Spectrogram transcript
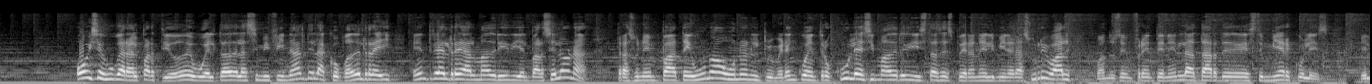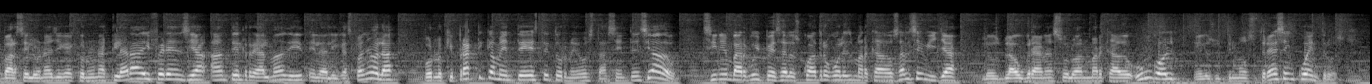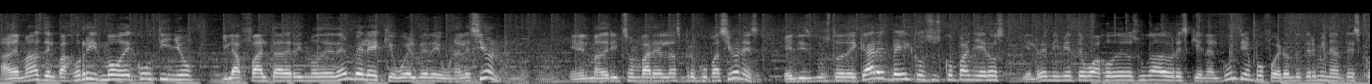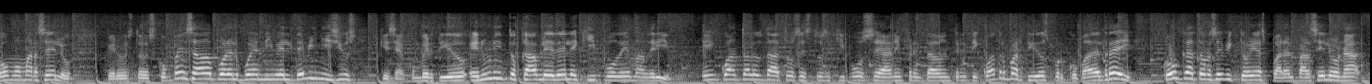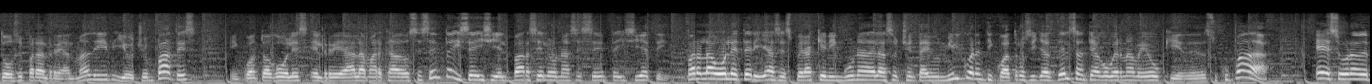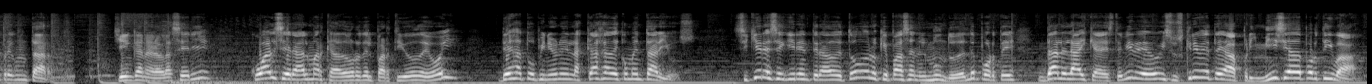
Hoy se jugará el partido de vuelta de la semifinal de la Copa del Rey entre el Real Madrid y el Barcelona. Tras un empate 1 a 1 en el primer encuentro, culés y madridistas esperan eliminar a su rival cuando se enfrenten en la tarde de este miércoles. El Barcelona llega con una clara diferencia ante el Real Madrid en la Liga Española, por lo que prácticamente este torneo está sentenciado. Sin embargo, y pese a los cuatro goles marcados al Sevilla, los blaugranas solo han marcado un gol en los últimos tres encuentros, además del bajo ritmo de Coutinho y la falta de ritmo de Dembélé que vuelve de una lesión. En el Madrid son varias las preocupaciones, el disgusto de Gareth Bale con sus compañeros y el rendimiento bajo de los jugadores que en algún tiempo fueron determinantes como Marcelo, pero esto es compensado por el buen nivel de Vinicius que se ha convertido en un intocable del equipo de Madrid. En cuanto a los datos, estos equipos se han enfrentado en 34 partidos por Copa del Rey, con 14 victorias para el Barcelona, 12 para el Real Madrid y 8 empates. En cuanto a goles, el Real ha marcado 66 y el Barcelona 67. Para la boletería se espera que ninguna de las 81.044 sillas del Santiago Bernabéu quede desocupada. Es hora de preguntar, ¿quién ganará la serie? ¿Cuál será el marcador del partido de hoy? Deja tu opinión en la caja de comentarios. Si quieres seguir enterado de todo lo que pasa en el mundo del deporte, dale like a este video y suscríbete a Primicia Deportiva.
